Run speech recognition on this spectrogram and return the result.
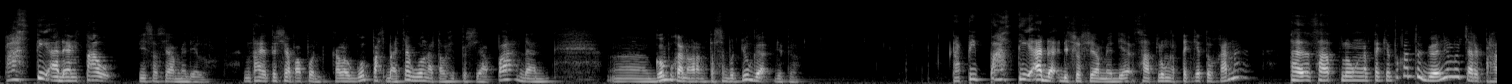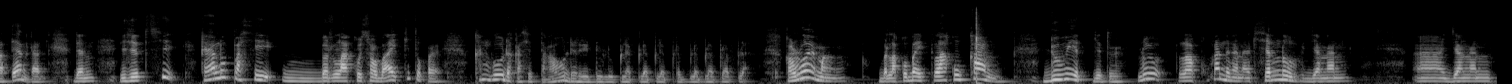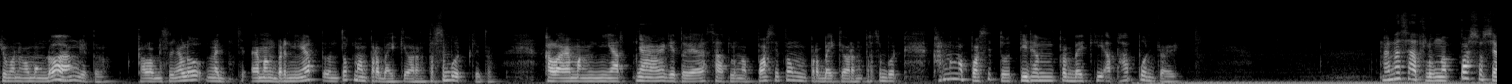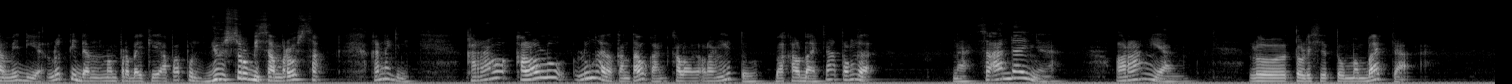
pasti ada yang tahu di sosial media lu. Entah itu siapa pun. Kalau gue pas baca gue nggak tahu itu siapa dan uh, eh, gue bukan orang tersebut juga gitu tapi pasti ada di sosial media saat lu ngetik itu karena saat lu ngetik itu kan tujuannya lu cari perhatian kan? Dan di situ sih kayak lu pasti berlaku so baik gitu kayak kan gue udah kasih tahu dari dulu bla bla bla bla bla bla bla bla. Kalau emang berlaku baik lakukan do it gitu. Lu lakukan dengan action lu jangan uh, jangan cuma ngomong doang gitu kalau misalnya lu emang berniat untuk memperbaiki orang tersebut gitu. Kalau emang niatnya gitu ya saat lu ngepost itu memperbaiki orang tersebut. Karena ngepost itu tidak memperbaiki apa pun coy. Karena saat lu ngepost sosial media lu tidak memperbaiki apa pun. Justru bisa merusak. Karena gini karena kalau lu lu nggak akan tahu kan kalau orang itu bakal baca atau enggak nah seandainya orang yang lu tulis itu membaca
